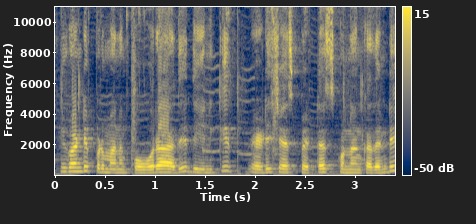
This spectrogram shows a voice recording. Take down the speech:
ఇదిగోండి ఇప్పుడు మనం కూర అది దీనికి రెడీ చేసి పెట్టేసుకున్నాం కదండి.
